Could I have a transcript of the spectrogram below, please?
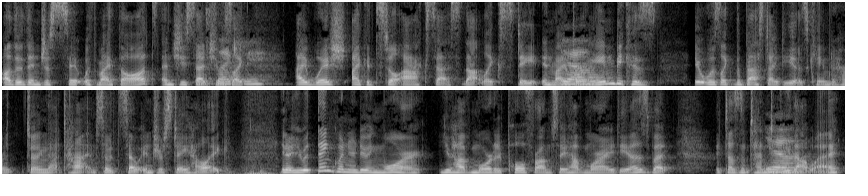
other than just sit with my thoughts and she said exactly. she was like i wish i could still access that like state in my yeah. brain because it was like the best ideas came to her during that time. So it's so interesting how like, you know, you would think when you're doing more, you have more to pull from, so you have more ideas, but it doesn't tend yeah. to be that way.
